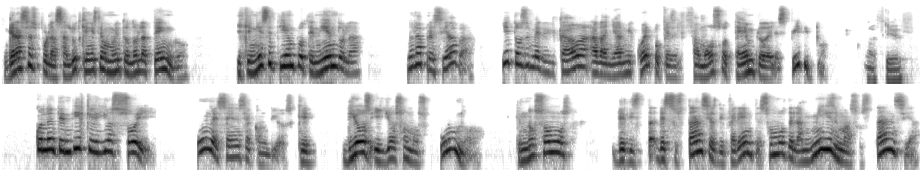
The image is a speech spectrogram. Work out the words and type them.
Gracias por la salud que en este momento no la tengo y que en ese tiempo teniéndola no la apreciaba. Y entonces me dedicaba a dañar mi cuerpo, que es el famoso templo del espíritu. Así es. Cuando entendí que yo soy una esencia con Dios, que Dios y yo somos uno, que no somos de, de sustancias diferentes, somos de la misma sustancia.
